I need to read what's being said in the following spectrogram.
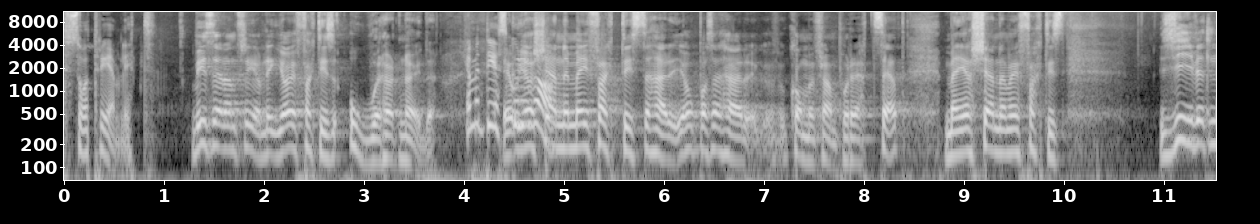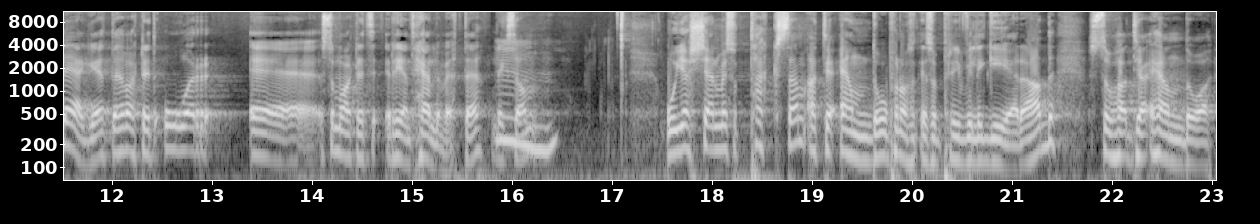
så trevligt! Visst är den trevlig? Jag är faktiskt oerhört nöjd. Ja men det Och det jag vara. känner mig faktiskt så här, jag hoppas att det här kommer fram på rätt sätt, men jag känner mig faktiskt, givet läget, det har varit ett år eh, som har varit ett rent helvete. Liksom. Mm. Och jag känner mig så tacksam att jag ändå på något sätt är så privilegierad så att jag ändå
